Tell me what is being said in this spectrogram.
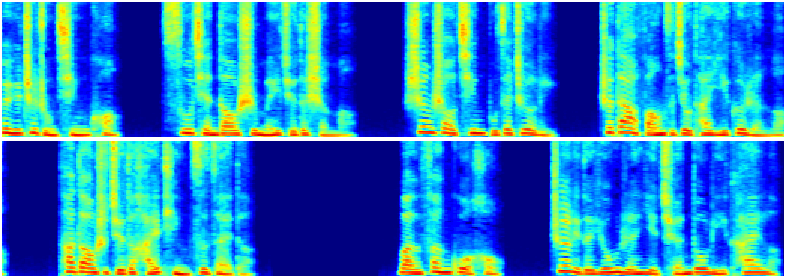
对于这种情况，苏倩倒是没觉得什么。盛少卿不在这里，这大房子就他一个人了。他倒是觉得还挺自在的。晚饭过后，这里的佣人也全都离开了，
